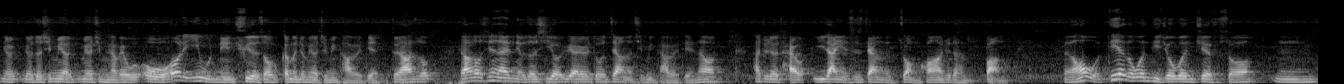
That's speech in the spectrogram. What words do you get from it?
纽纽泽西没有没有精品咖啡，我我二零一五年去的时候根本就没有精品咖啡店。对，他说，然后说现在纽泽西有越来越多这样的精品咖啡店，然后他觉得台湾依然也是这样的状况，他觉得很棒。然后我第二个问题就问 Jeff 说，嗯，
